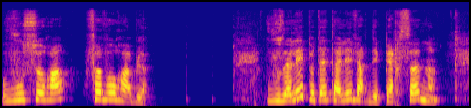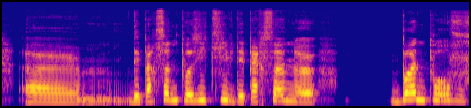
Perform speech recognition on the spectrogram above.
vous sera favorable. Vous allez peut-être aller vers des personnes, euh, des personnes positives, des personnes bonnes pour vous.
